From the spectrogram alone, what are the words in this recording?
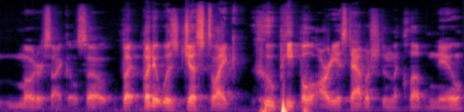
motorcycles. So, but but it was just like who people already established in the club knew.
